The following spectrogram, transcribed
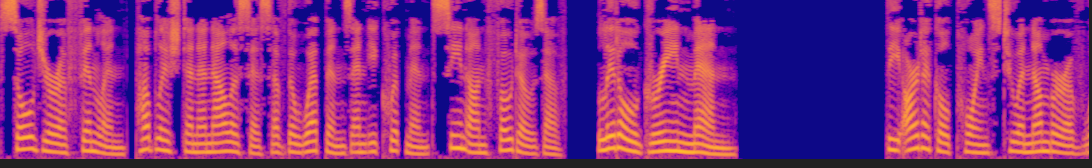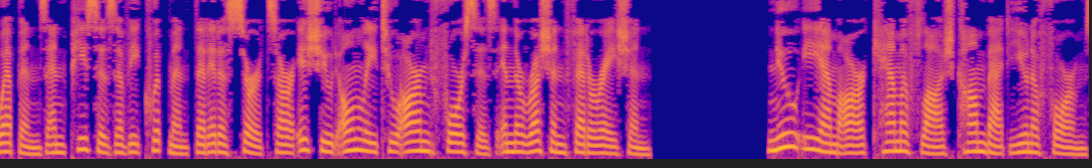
Soldier of Finland published an analysis of the weapons and equipment seen on photos of «little green men». The article points to a number of weapons and pieces of equipment that it asserts are issued only to armed forces in the Russian Federation, New EMR camouflage combat uniforms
